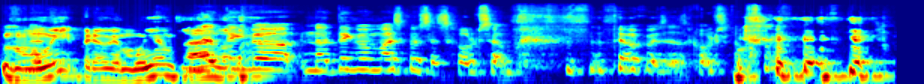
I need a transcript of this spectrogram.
Muy, pero que muy enfadado. no tengo, no tengo más cosas wholesome. no tengo cosas wholesome.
